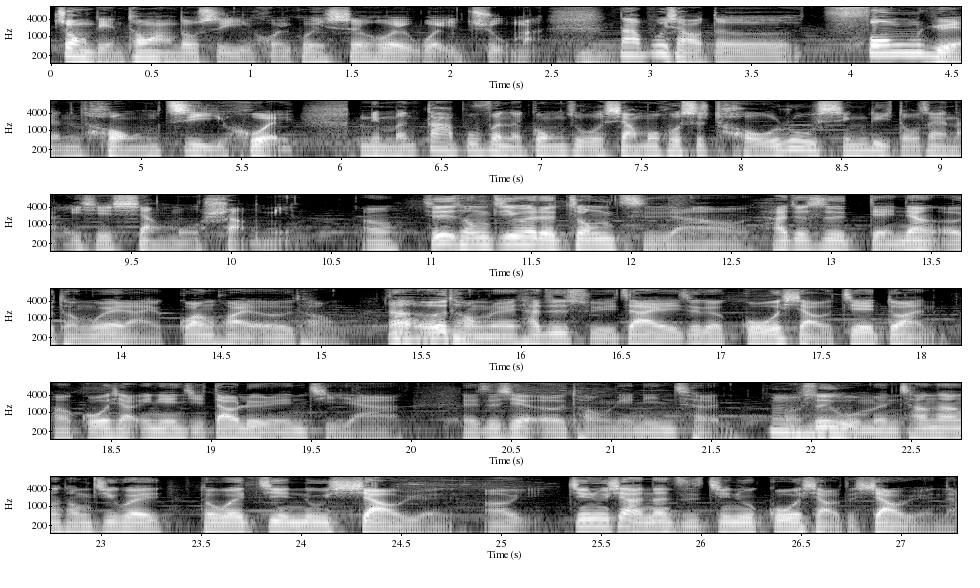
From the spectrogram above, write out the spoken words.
重点通常都是以回归社会为主嘛。嗯、那不晓得丰源同济会，你们大部分的工作项目或是投入心力都在哪一些项目上面？哦，其实同济会的宗旨啊，它就是点亮儿童未来，关怀儿童。那儿童呢，它就属于在这个国小阶段啊，国小一年级到六年级啊。的这些儿童年龄层，哦，所以我们常常同济会都会进入校园啊，进入校园那只是进入国小的校园呐，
